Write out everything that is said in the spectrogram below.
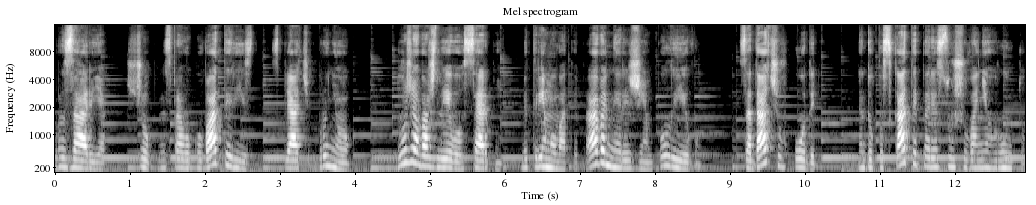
в розаріях, щоб не спровокувати ріст сплячих бруньок. Дуже важливо в серпні витримувати правильний режим поливу. В задачу входить не допускати пересушування ґрунту,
